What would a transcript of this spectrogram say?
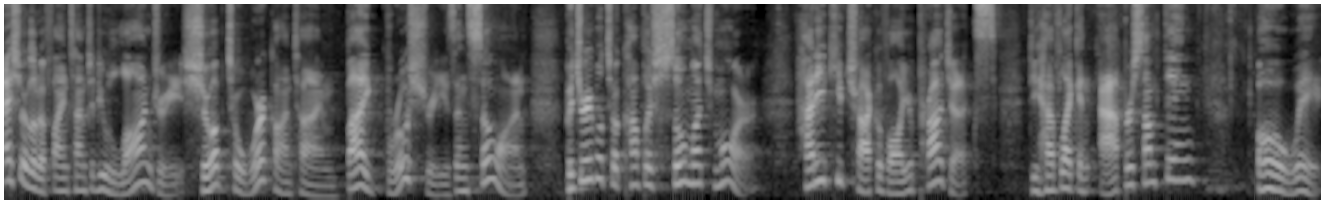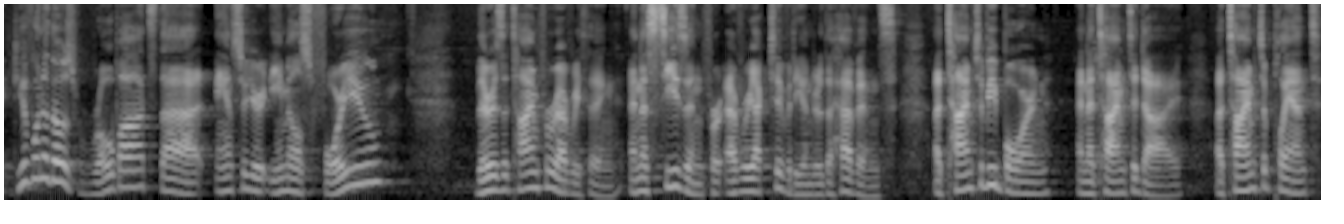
I struggle to find time to do laundry, show up to work on time, buy groceries, and so on. But you're able to accomplish so much more. How do you keep track of all your projects? Do you have like an app or something? Oh, wait, do you have one of those robots that answer your emails for you? There is a time for everything, and a season for every activity under the heavens, a time to be born and a time to die, a time to plant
